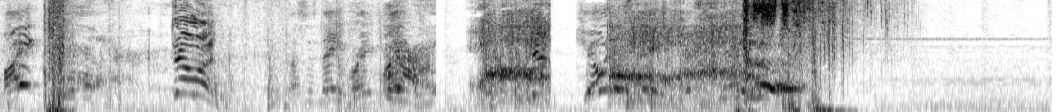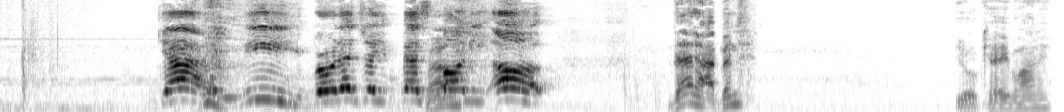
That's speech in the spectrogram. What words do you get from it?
Mike. Do it! That's his name, right? Mike. Kill this thing. Golly, bro, that joint messed Well. Bonnie up. That happened. You okay, Bonnie?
